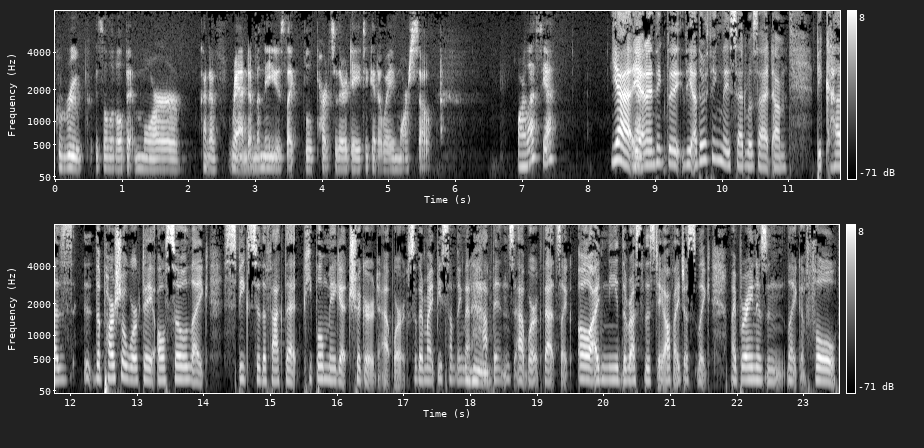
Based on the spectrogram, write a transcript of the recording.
group is a little bit more kind of random and they use like little parts of their day to get away more so. More or less, yeah. Yeah, yeah, Yeah. and I think the the other thing they said was that um, because the partial workday also like speaks to the fact that people may get triggered at work. So there might be something that happens at work that's like, oh, I need the rest of this day off. I just like my brain is in like a full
